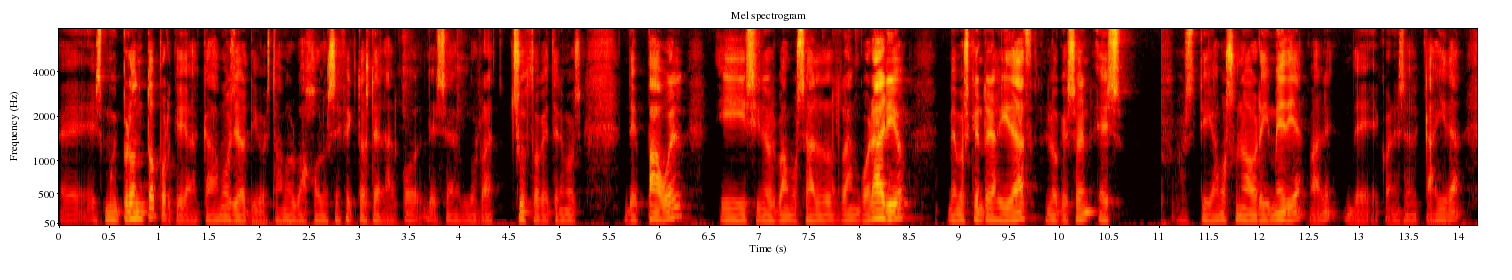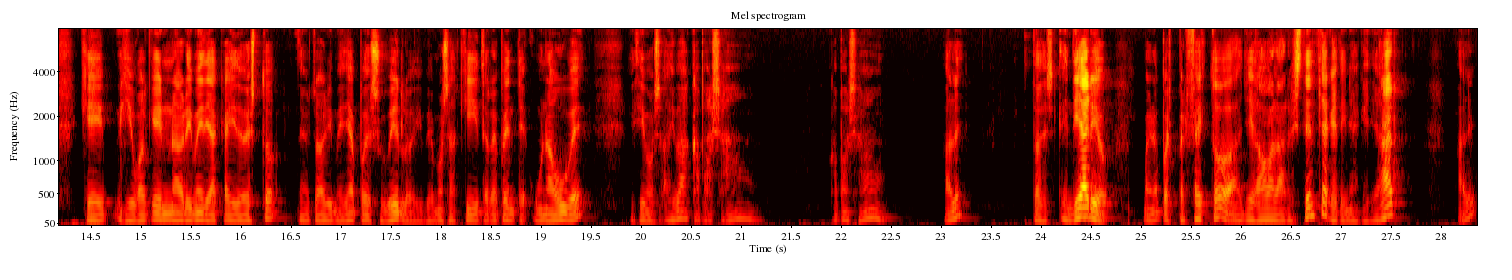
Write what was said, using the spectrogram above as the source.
eh, es muy pronto porque acabamos, ya os digo, estamos bajo los efectos del alcohol, de ese borrachuzo que tenemos de Powell, y si nos vamos al rango horario, vemos que en realidad lo que son es, pues, digamos, una hora y media, ¿vale? De, con esa caída, que igual que en una hora y media ha caído esto, en otra hora y media puede subirlo, y vemos aquí de repente una V, decimos, ahí va, ¿qué ha pasado? ¿Qué ha pasado? ¿Vale? Entonces, en diario, bueno, pues perfecto, ha llegado a la resistencia que tenía que llegar, ¿vale?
